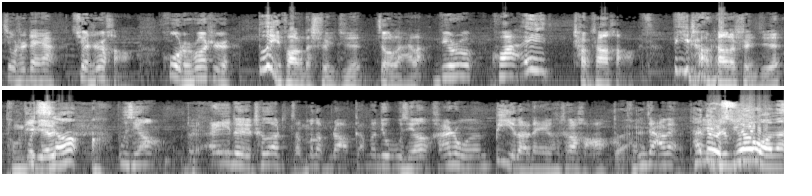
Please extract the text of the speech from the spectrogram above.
就是这样，确实好，或者说是对方的水军就来了，比如夸 A 厂商好，B 厂商的水军同级别不行，不行，对 A 这车怎么怎么着根本就不行，还是我们 B 的那个车好，同价位，他就是学我们，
